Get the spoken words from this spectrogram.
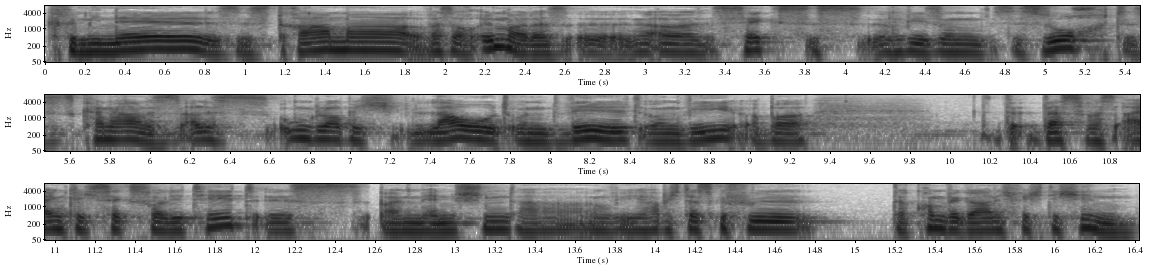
kriminell, es ist Drama, was auch immer. Das, äh, aber Sex ist irgendwie so ein, es ist Sucht, es ist keine Ahnung, es ist alles unglaublich laut und wild irgendwie, aber das, was eigentlich Sexualität ist beim Menschen, da irgendwie habe ich das Gefühl, da kommen wir gar nicht richtig hin.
